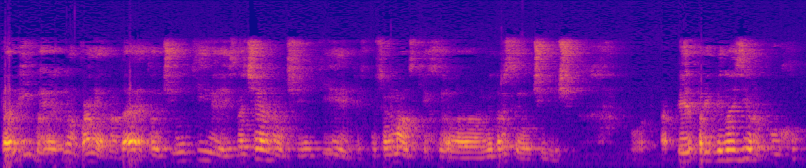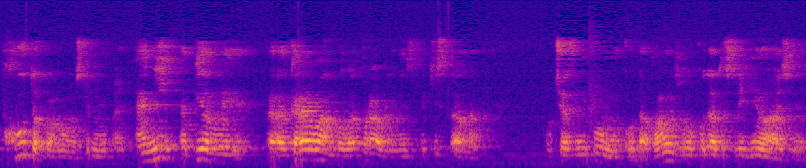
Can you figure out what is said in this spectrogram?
Талибы, ну, понятно, да, это ученики, изначально ученики этих мусульманских э, медресе училищ. Вот. А при Беназир Пхута, по-моему, понимаю, они, а первый э, караван был отправлен из Пакистана, сейчас не помню куда, по-моему, куда-то в Среднюю Азию.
